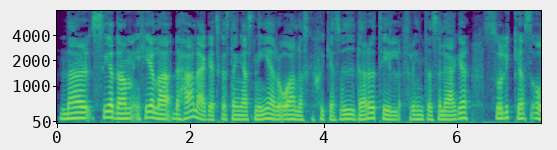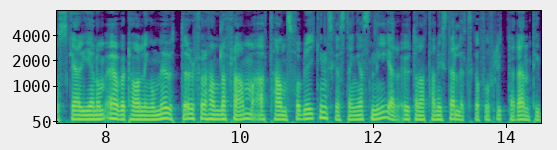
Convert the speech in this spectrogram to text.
När sedan hela det här lägret ska stängas ner och alla ska skickas vidare till förintelseläger så lyckas Oskar genom övertalning och muter förhandla fram att hans fabrik inte ska stängas ner utan att han istället ska få flytta den till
